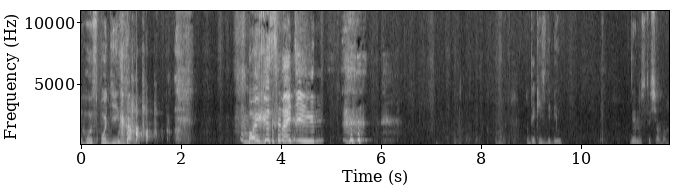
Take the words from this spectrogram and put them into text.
Господин. Мой господин. Тут якийсь дебіл. 97.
